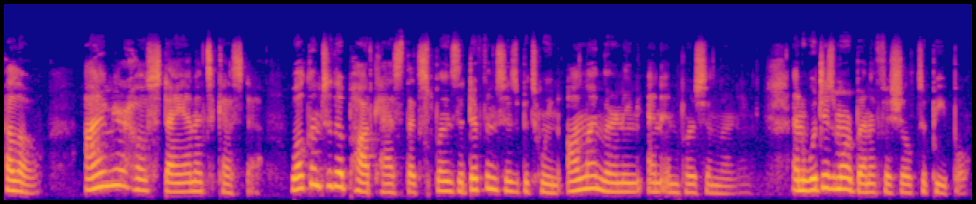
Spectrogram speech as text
Hello, I am your host, Diana Tequesta. Welcome to the podcast that explains the differences between online learning and in person learning, and which is more beneficial to people.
